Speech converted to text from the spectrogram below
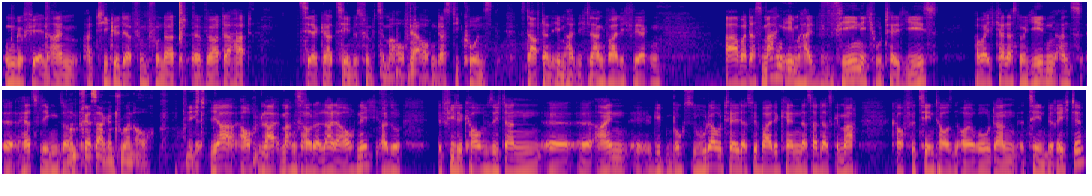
ungefähr in einem Artikel, der 500 äh, Wörter hat, circa 10 bis 15 Mal auftauchen. Ja. Das ist die Kunst. Es darf dann eben halt nicht langweilig wirken. Aber das machen eben halt wenig Hoteliers. Aber ich kann das nur jedem ans äh, Herz legen. Und Presseagenturen auch nicht. Ja, auch machen es leider auch nicht. Also viele kaufen sich dann äh, äh, ein, äh, gibt ein Buxtehude Hotel, das wir beide kennen, das hat das gemacht, kauft für 10.000 Euro dann äh, 10 Berichte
